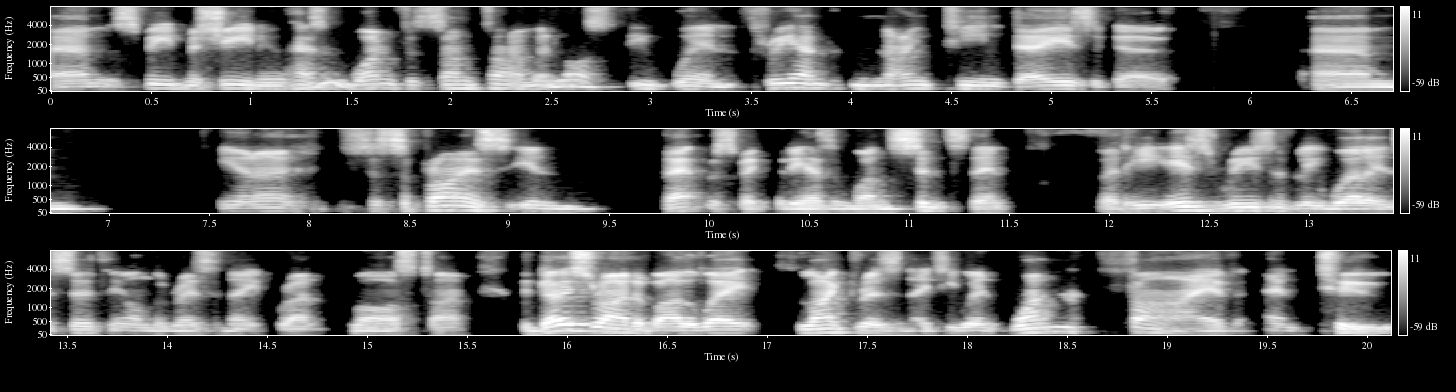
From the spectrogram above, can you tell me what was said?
um, Speed Machine, who hasn't won for some time, when last did he win? 319 days ago. Um, you know, it's a surprise in that respect that he hasn't won since then. But he is reasonably well in, certainly on the Resonate run last time. The Ghost Rider, by the way, liked Resonate. He went one, five, and two.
